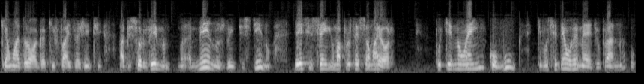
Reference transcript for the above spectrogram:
que é uma droga que faz a gente absorver menos do intestino, esses têm uma proteção maior. Porque não é incomum que você dê um remédio para o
